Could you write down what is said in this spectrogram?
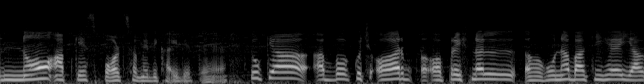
नौ आपके स्पॉट्स हमें दिखाई देते हैं। तो क्या अब कुछ और ऑपरेशनल होना बाकी है या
